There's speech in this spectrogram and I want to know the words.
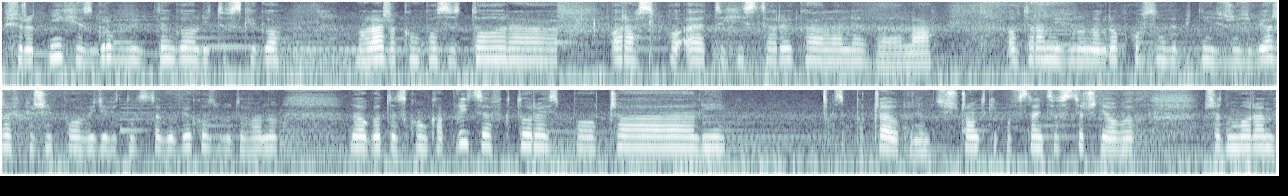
Wśród nich jest grupa wybitnego litewskiego malarza, kompozytora oraz poety, historyka Lalewela. Autorami wielu nagrobków są wybitni rzeźbiarze. W pierwszej połowie XIX wieku zbudowano neogotycką kaplicę, w której spoczęli spoczęły powinny być szczątki powstańców styczniowych. Przed murem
